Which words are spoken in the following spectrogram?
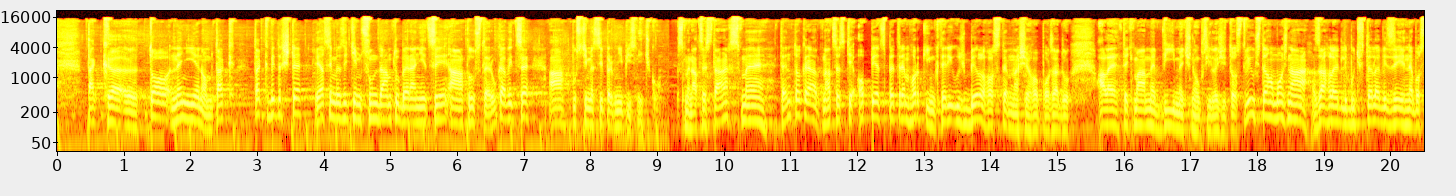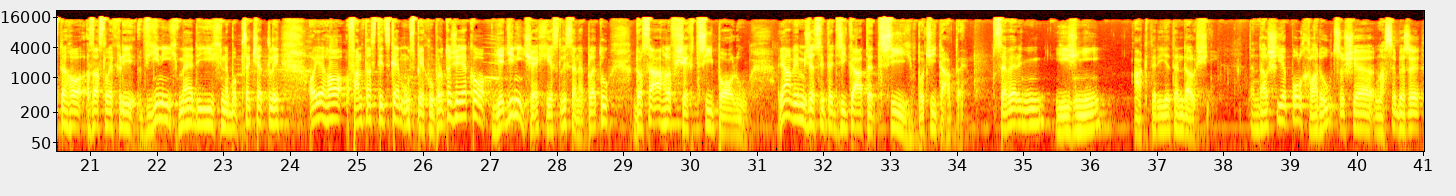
tak eh, to není jenom tak, tak vydržte, já si mezi tím sundám tu beranici a tlusté rukavice a pustíme si první písničku. Jsme na cestách, jsme tentokrát na cestě opět s Petrem Horkým, který už byl hostem našeho pořadu, ale teď máme výjimečnou příležitost. Vy už jste ho možná zahledli buď v televizi, nebo jste ho zaslechli v jiných médiích, nebo přečetli o jeho fantastickém úspěchu, protože jako jediný Čech, jestli se nepletu, dosáhl všech tří pólů. Já vím, že si teď říkáte tří, počítáte. Severní, jižní a který je ten další? Ten další je pol chladu, což je na Sibiři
